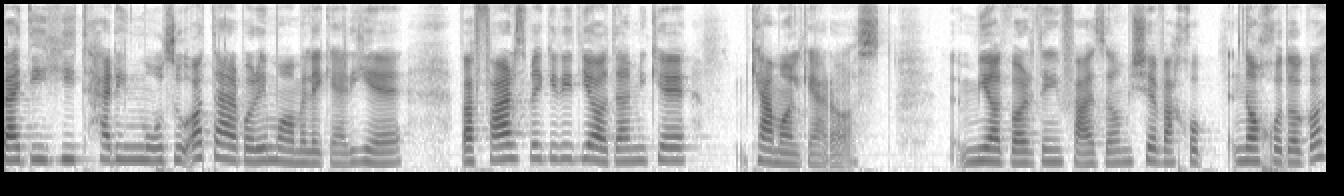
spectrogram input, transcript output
بدیهی ترین موضوعات درباره معامله گریه و فرض بگیرید یه آدمی که کمالگراست. میاد وارد این فضا میشه و خب ناخداگاه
